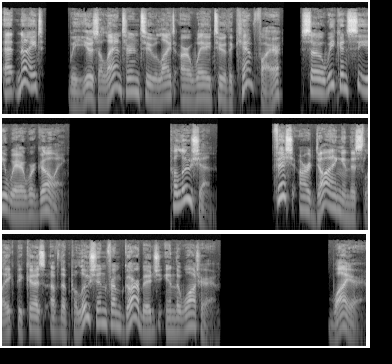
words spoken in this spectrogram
At night, we use a lantern to light our way to the campfire so we can see where we're going. Pollution. Fish are dying in this lake because of the pollution from garbage in the water. Wire.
